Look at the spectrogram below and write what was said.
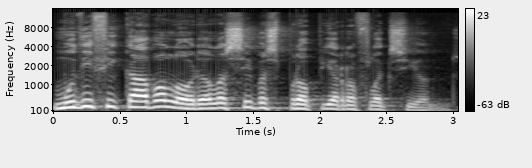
modificava alhora les seves pròpies reflexions.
